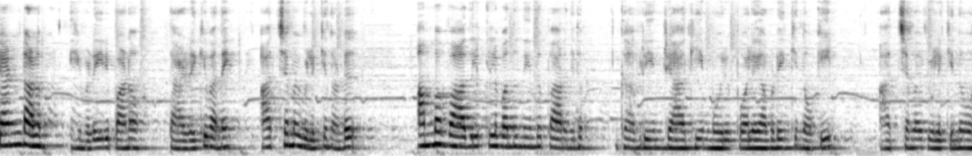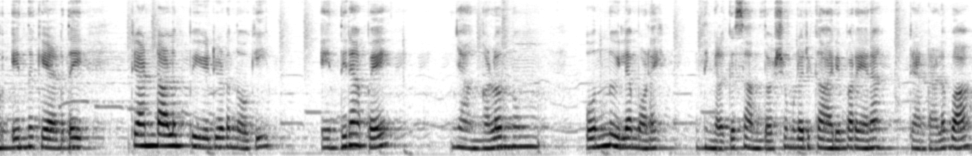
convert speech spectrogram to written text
രണ്ടാളും ഇവിടെ ഇരിപ്പാണോ? താഴേക്ക് വന്നേ അച്ചമ്മ വിളിക്കുന്നുണ്ട്. അമ്മ വാതിൽക്കൽ വന്ന് നിന്ന് പറഞ്ഞതും ഗൗരിയും രാഖിയും ഒരുപോലെ അവിടേക്ക് നോക്കി. അച്ചമ്മ വിളിക്കുന്നു എന്ന് കേട്ടതേ രണ്ടാളും പേടിയോടെ നോക്കി. എന്തിനാപ്പേ ഞങ്ങളൊന്നും ഒന്നുമില്ല മോളെ. നിങ്ങൾക്ക് സന്തോഷമുള്ളൊരു കാര്യം പറയാനാ. രണ്ടാളും വാ.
